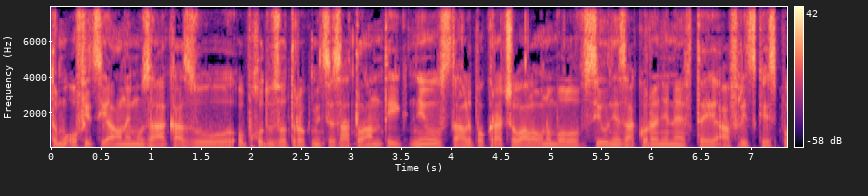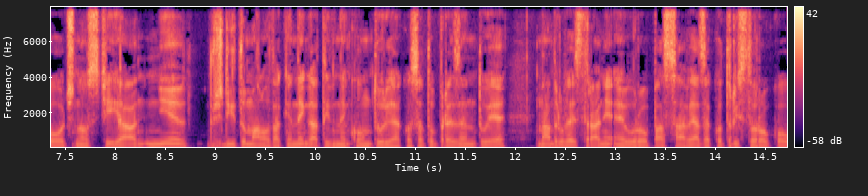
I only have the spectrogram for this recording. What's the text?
tomu oficiálnemu zákazu obchodu s otrokmi cez Atlantik neustále pokračovalo. Ono bolo silne zakorenené v tej africkej spoločnosti a nie nie vždy to malo také negatívne kontúry, ako sa to prezentuje. Na druhej strane Európa sa viac ako 300 rokov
